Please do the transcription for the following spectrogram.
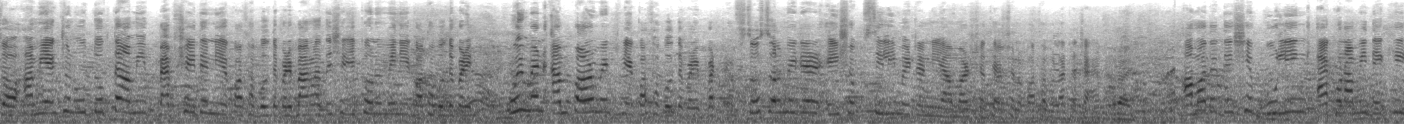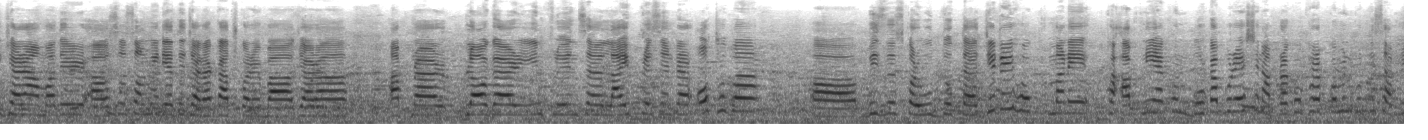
সো আমি একজন উদ্যোক্তা আমি ব্যবসায়ীদের নিয়ে কথা বলতে পারি বাংলাদেশের ইকোনমি নিয়ে কথা বলতে পারি উইমেন এম্পাওয়ারমেন্ট নিয়ে কথা বলতে পারি বাট সোশ্যাল মিডিয়ার এইসব সিলি মেটার নিয়ে আমার সাথে আসলে কথা বলাটা চায় না। আমাদের দেশে বুলিং এখন আমি দেখি যারা আমাদের সোশ্যাল মিডিয়াতে যারা কাজ করে বা যারা আপনার ব্লগার ইনফ্লুয়েন্সার লাইভ প্রেজেন্টার অথবা বিজনেস করে উদ্যোক্তা, যেটাই হোক মানে আপনি এখন বোরকা পরে আসছেন আপনাকেও খারাপ কমেন্ট করতেছে, আপনি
